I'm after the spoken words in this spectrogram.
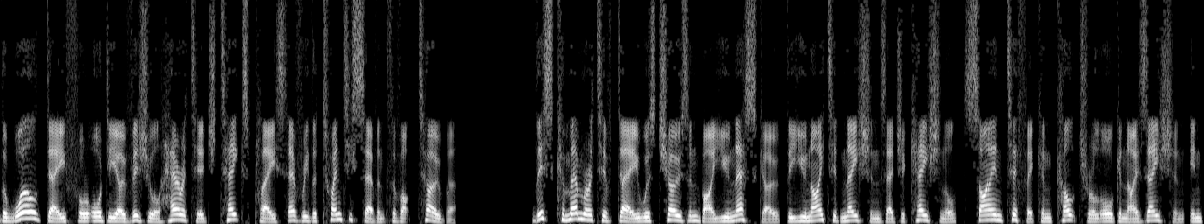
The World Day for Audiovisual Heritage takes place every 27 October. This commemorative day was chosen by UNESCO the United Nations Educational, Scientific and Cultural Organization in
